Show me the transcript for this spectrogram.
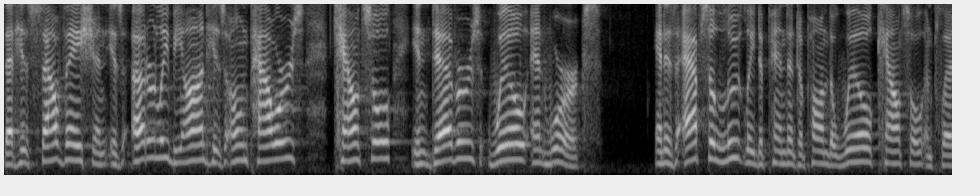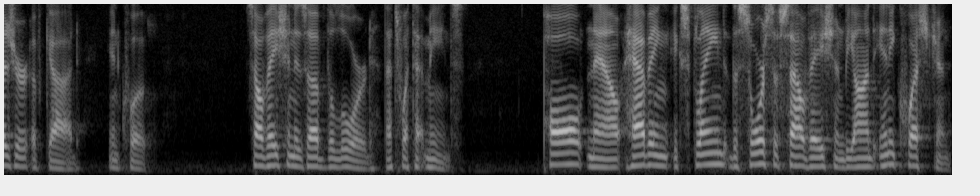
that his salvation is utterly beyond his own powers, counsel, endeavors, will, and works and is absolutely dependent upon the will, counsel, and pleasure of God. End quote. Salvation is of the Lord. That's what that means. Paul, now, having explained the source of salvation beyond any question,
